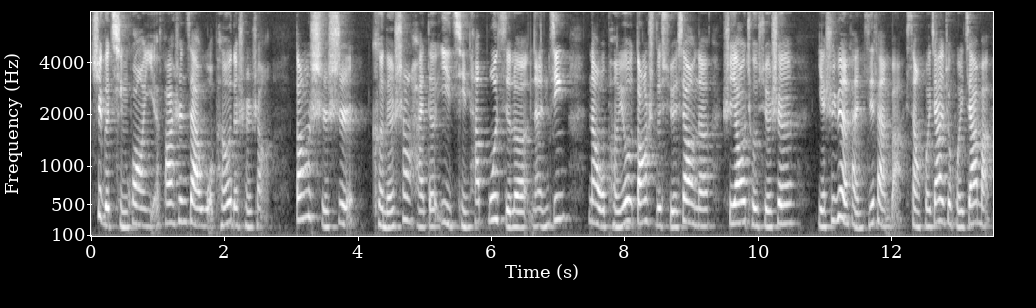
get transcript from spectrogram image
这个情况也发生在我朋友的身上。当时是可能上海的疫情它波及了南京，那我朋友当时的学校呢是要求学生也是愿返即返吧，想回家的就回家吧，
